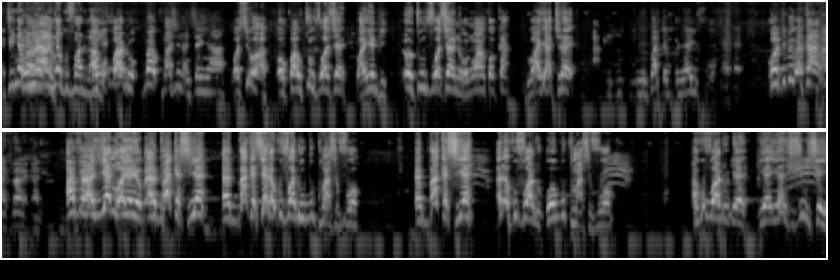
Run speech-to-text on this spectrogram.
ɛti nyɛ bɔn ɛnyɛ akufo ado akufo ado bɛɛ kuma se na nsɛn ya wɔsi wɔ ɔkwa otumfoɔ sɛ wayɛ bi ɛna otumfoɔ sɛ na ɔno ankɔka de wayɛ akyerɛ nipa tɛm na ayifoɔ wɔtumi kɛka afɛ ayɛ na wɔyɛ yɛ ɛba kɛseɛ ɛba kɛseɛ na akufo ado bu kumasefoɔ ɛba kɛseɛ ɛna akufo ado wɔbu kumasefoɔ. Akufo Addo deɛ yɛ yɛ nsusu ne sei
